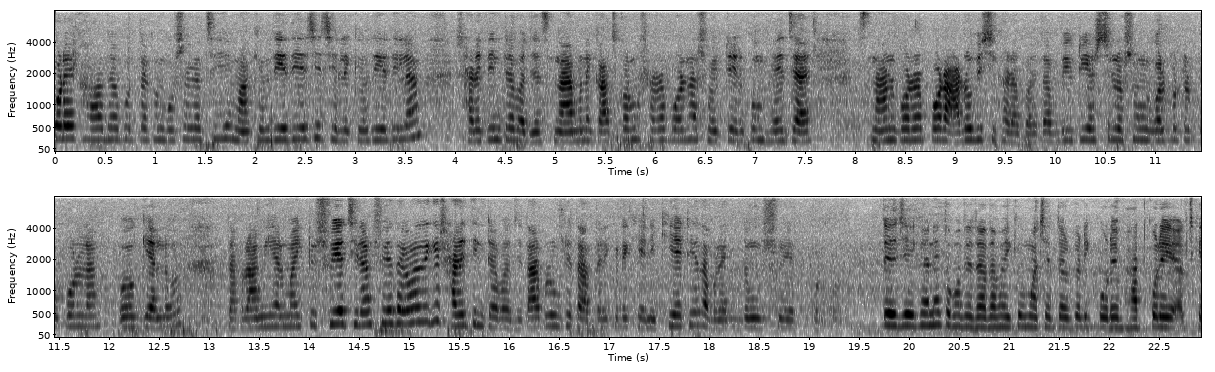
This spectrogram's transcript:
করে খাওয়া দাওয়া করতে এখন বসে গেছি, মাকেও দিয়ে দিয়েছি, ছেলেকেও দিয়ে দিলাম। সাড়ে তিনটা বাজে স্নান মানে কাজকর্ম সারার পরে না শরীরটা এরকম হয়ে যায়। স্নান করার পর আরও বেশি খারাপ হয়। তা বিউটি আসছিল, ওর সঙ্গে গল্প টল্প করলাম, ও গেল। তারপর আমি আর মা একটু শুয়েছিলাম, শুয়ে থাকা মানে দেখি সাড়ে তিনটা বাজে। তারপর উঠে তাড়াতাড়ি করে খেয়ে নিই খেয়ে ঠেয়ে তারপরে একদম শুয়ে পড়ব। তো এই যে এখানে তোমাদের দাদাভাইকেও মাছের তরকারি করে, ভাত করে আজকে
